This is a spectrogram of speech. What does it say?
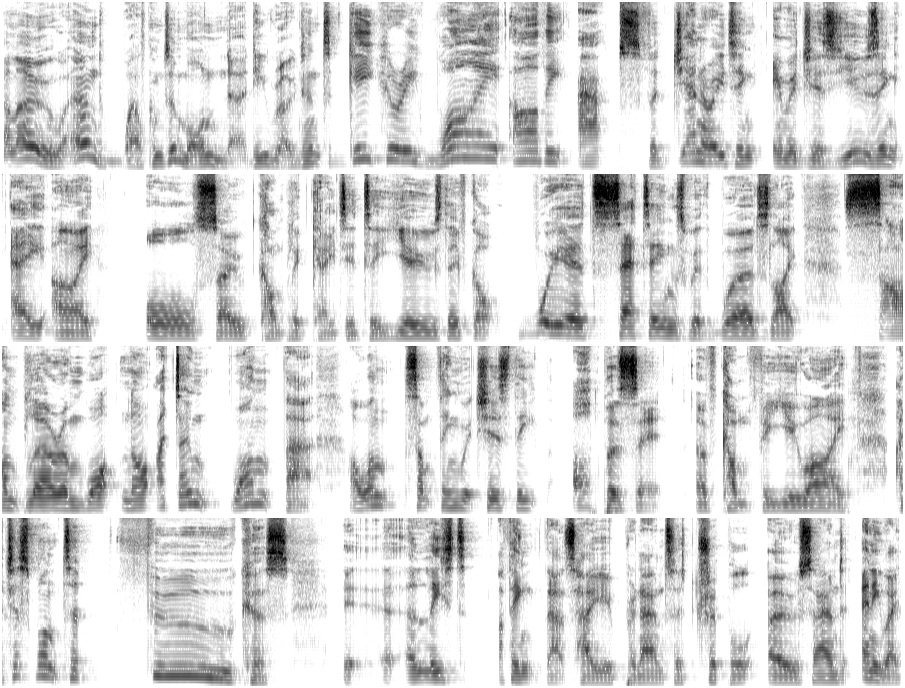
Hello, and welcome to more Nerdy Rodent Geekery. Why are the apps for generating images using AI all so complicated to use? They've got weird settings with words like sampler and whatnot. I don't want that. I want something which is the opposite of comfy UI. I just want to focus, at least I think that's how you pronounce a triple O sound. Anyway,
